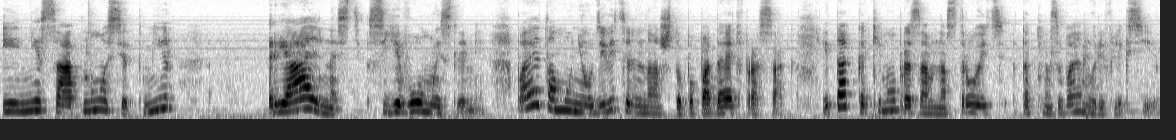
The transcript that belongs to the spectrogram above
и не соотносит мир реальность с его мыслями. Поэтому неудивительно, что попадает в просак. Итак, каким образом настроить так называемую рефлексию?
